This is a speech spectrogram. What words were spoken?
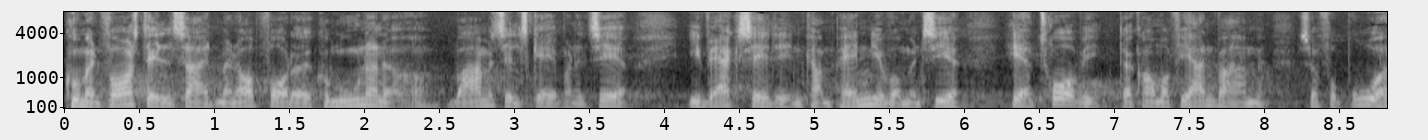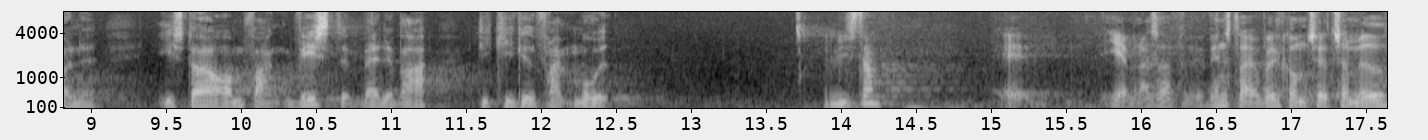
Kunne man forestille sig, at man opfordrede kommunerne og varmeselskaberne til at iværksætte en kampagne, hvor man siger, her tror vi, der kommer fjernvarme, så forbrugerne i større omfang vidste, hvad det var, de kiggede frem mod? Minister? Øh, jamen altså, Venstre er jo velkommen til at tage med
